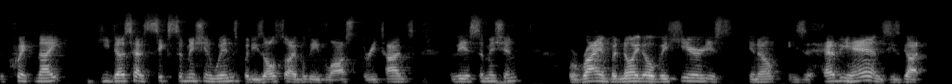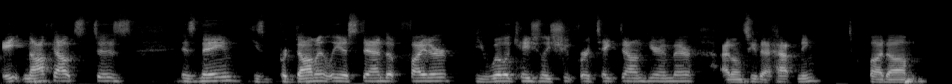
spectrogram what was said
a quick night. He does have six submission wins, but he's also, I believe, lost three times via submission. Where Ryan Benoit over here is, you know, he's a heavy hands. He's got eight knockouts to his his name. He's predominantly a stand-up fighter. He will occasionally shoot for a takedown here and there. I don't see that happening. But um,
